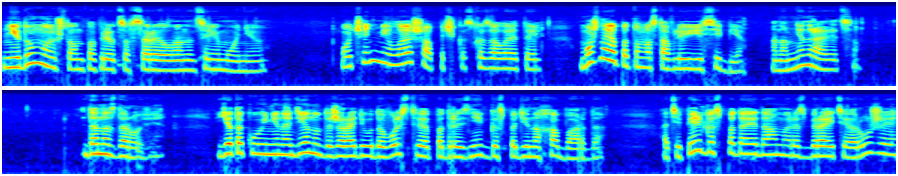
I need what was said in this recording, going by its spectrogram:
Не думаю, что он попрется в Сорелло на церемонию». «Очень милая шапочка», — сказала Этель. «Можно я потом оставлю ее себе? Она мне нравится». «Да на здоровье». Я такую не надену даже ради удовольствия подразнить господина Хабарда. А теперь, господа и дамы, разбирайте оружие,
